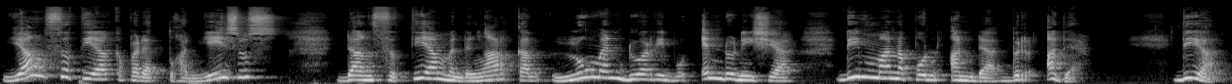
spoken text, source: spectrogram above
yang setia kepada Tuhan Yesus dan setia mendengarkan Lumen 2000 Indonesia di mana pun Anda berada. Dia,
